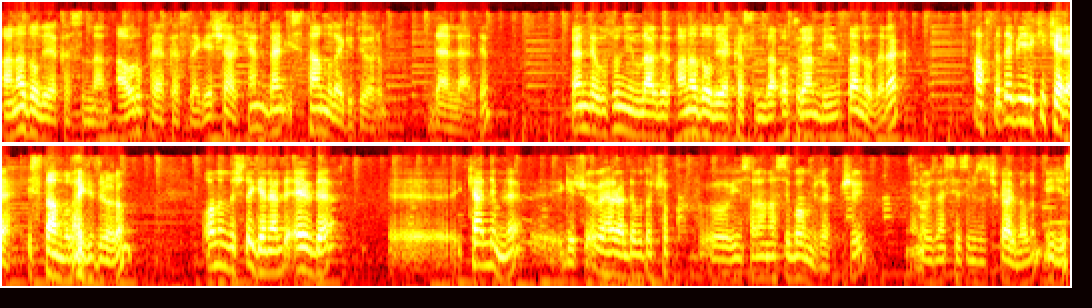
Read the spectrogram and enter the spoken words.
Anadolu yakasından Avrupa yakasına geçerken ben İstanbul'a gidiyorum derlerdi. Ben de uzun yıllardır Anadolu yakasında oturan bir insan olarak haftada bir iki kere İstanbul'a gidiyorum. Onun dışında genelde evde kendimle geçiyor ve herhalde bu da çok insana nasip olmayacak bir şey. Yani o yüzden sesimizi çıkarmayalım, iyiyiz.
